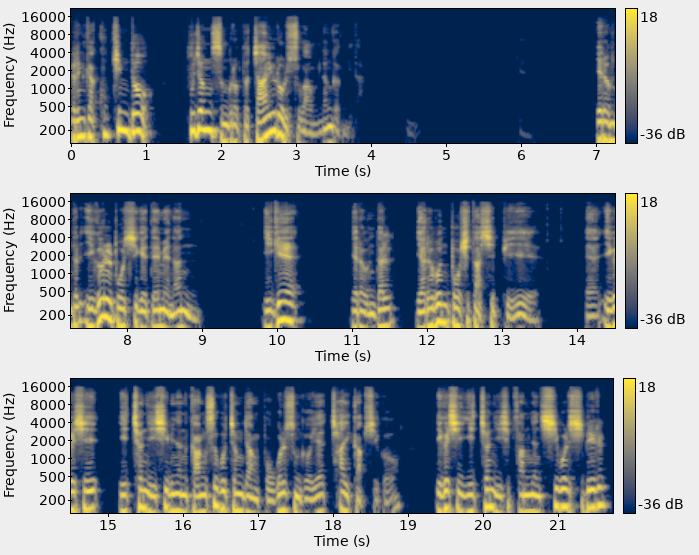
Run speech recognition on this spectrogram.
그러니까 국힘도 부정선거로부터 자유로울 수가 없는 겁니다. 음. 예. 여러분들 이걸 보시게 되면은 이게 여러분들 여러 번 보시다시피 예, 이것이 2022년 강서구청장 보궐선거의 차이값이고 이것이 2023년 10월 11일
